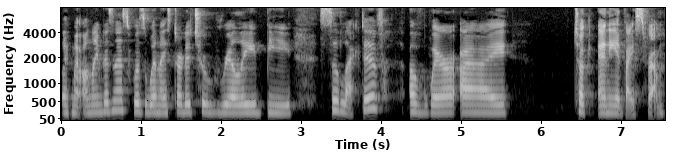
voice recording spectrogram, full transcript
like my online business was when I started to really be selective of where I took any advice from.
